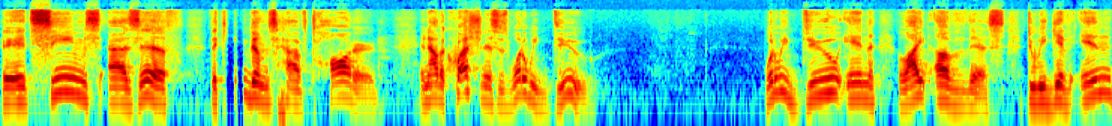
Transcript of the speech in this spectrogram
It seems as if the kingdoms have tottered. And now the question is, is what do we do? What do we do in light of this? Do we give in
